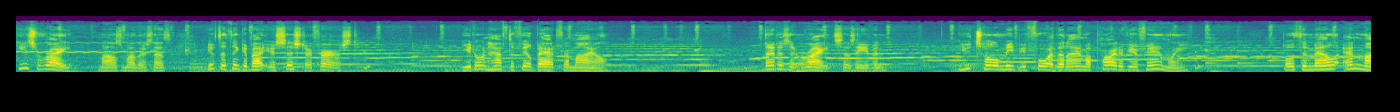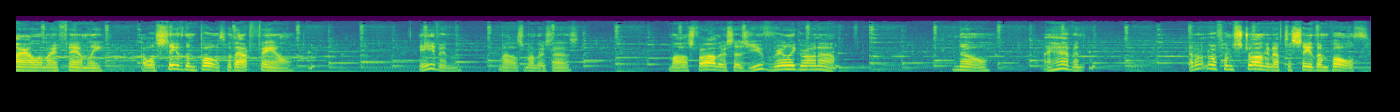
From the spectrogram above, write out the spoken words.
He's right, Mile's mother says. You have to think about your sister first. You don't have to feel bad for Mile. That isn't right, says Avin. You told me before that I am a part of your family. Both Eimelle and Mile are my family. I will save them both without fail. Avin, Mile's mother says. Mile's father says you've really grown up. No, I haven't. I don't know if I'm strong enough to save them both.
